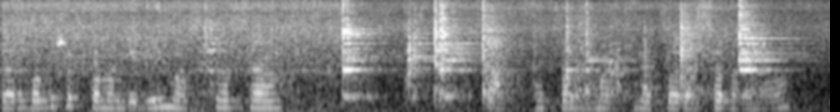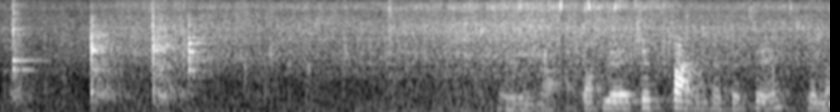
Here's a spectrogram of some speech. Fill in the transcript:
तर बघू शकता मंडळी मस्त असा पाकठाचा मटणाचा रस्सा बनवा. हे बघा आता आपल्या याच्यात पाणी टाकायचं आहे चला.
